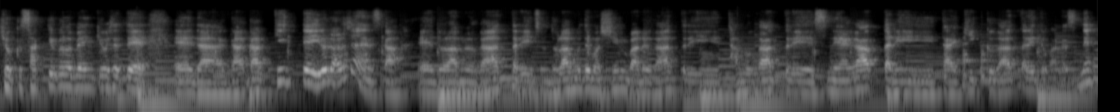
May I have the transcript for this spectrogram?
曲作曲の勉強してて、えーだが楽器っていろいろあるじゃないですか、えードラムがあったりそのドラムでもシンバルがあったりタムがあったりスネアがあったりタイキックがあったりとかですね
